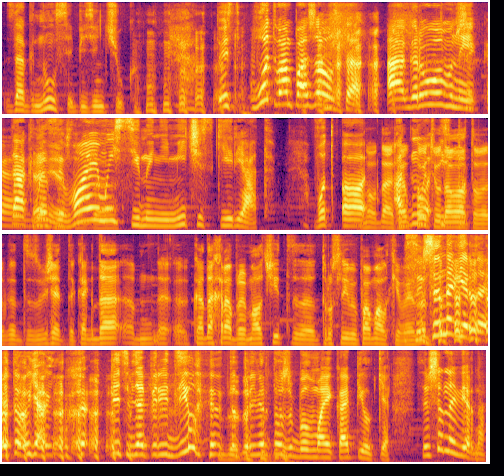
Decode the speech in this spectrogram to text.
загнулся Безенчук. То есть вот вам, пожалуйста, огромный Шикарно. так Конечно, называемый да. синонимический ряд. Вот э, Ну да, как одно помните у из- Довлатова, это замечательно, когда, э, когда храбрый молчит, э, трусливый помалкивает. Совершенно верно. Это я, Петя меня опередил. Этот пример тоже был в моей копилке. Совершенно верно.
